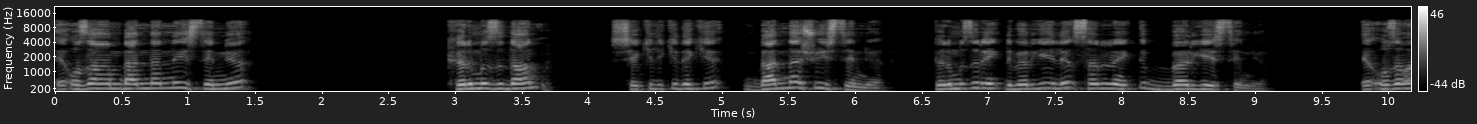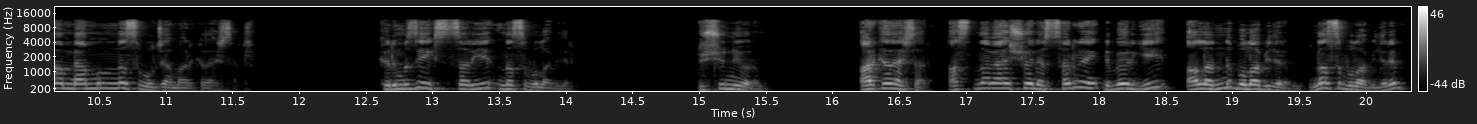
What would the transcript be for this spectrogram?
E o zaman benden ne isteniyor? Kırmızıdan şekil 2'deki benden şu isteniyor. Kırmızı renkli bölge ile sarı renkli bölge isteniyor. E o zaman ben bunu nasıl bulacağım arkadaşlar? Kırmızı eksi sarıyı nasıl bulabilirim? Düşünüyorum. Arkadaşlar aslında ben şöyle sarı renkli bölgeyi alanını bulabilirim. Nasıl bulabilirim?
